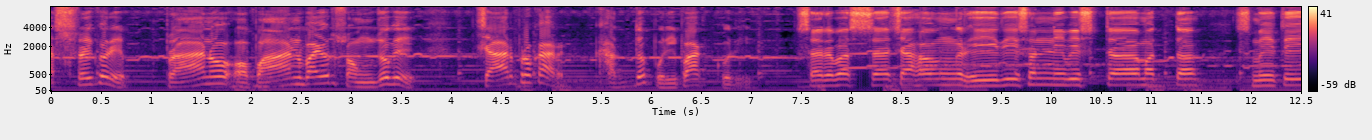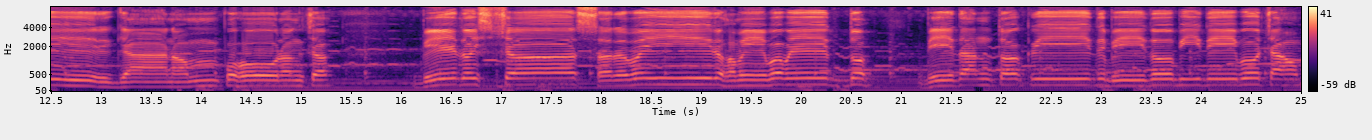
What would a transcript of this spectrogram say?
আশ্রয় করে প্রাণ ও অপান বায়ুর সংযোগে চার প্রকার খাদ্য পরিপাক করি। সর্বস্ব চাহং হৃদি সন্নিবিষ্ট মত্ত স্মৃতির্জ্ঞানম পোহনং চ। বেদৈশ্চ সর্বৈর্হমেব বেদ্য বেদান্ত কৃত বেদ বিদেব চাহম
